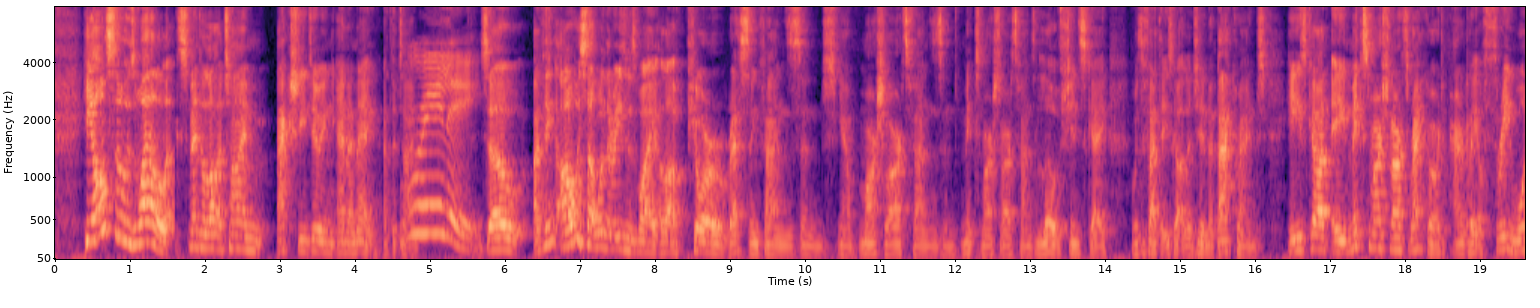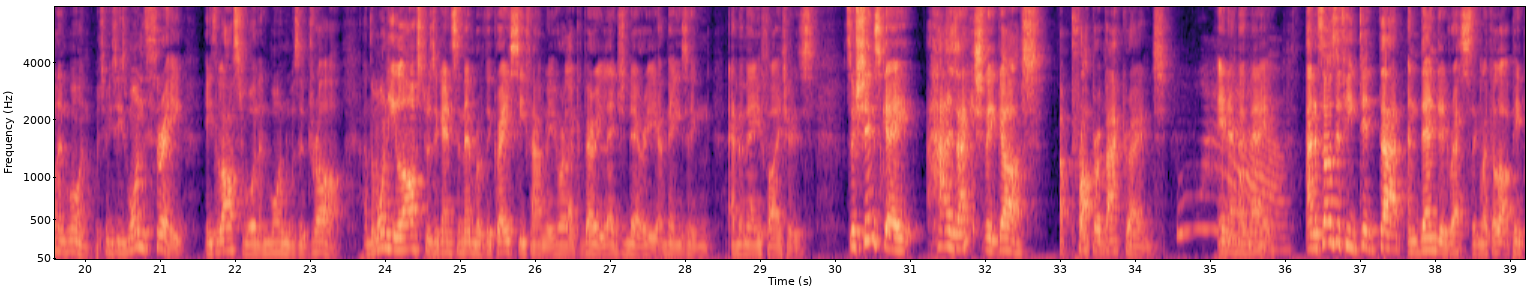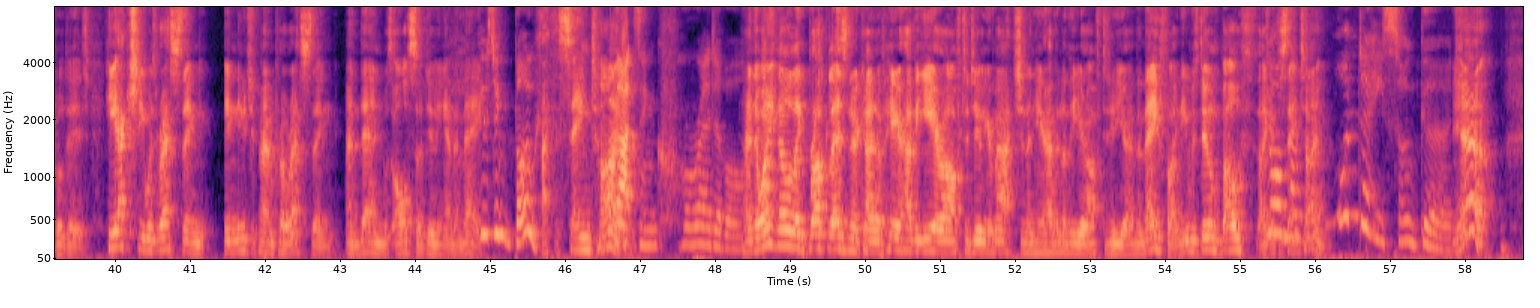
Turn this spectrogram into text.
He also, as well, spent a lot of time actually doing MMA at the time. Really? So I think I always thought one of the reasons why a lot of pure wrestling fans and you know martial arts fans and mixed martial arts fans love Shinsuke was the fact that he's got a legitimate background. He's got a mixed martial arts record apparently of three one and one, which means he's won three, he's lost one, and one was a draw. And the one he lost was against a member of the Gracie family, who are like very legendary, amazing MMA fighters. So Shinsuke has actually got a proper background in MMA. And it's not as if he did that and then did wrestling like a lot of people did. He actually was wrestling in New Japan Pro Wrestling and then was also doing MMA He was doing both. at the same time. That's incredible. and there ain't no like Brock Lesnar kind of here have a year off to do your match and then here have another year off to do your MMA fight. He was doing both like at the God, same no time. wonder he's so good. Yeah.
